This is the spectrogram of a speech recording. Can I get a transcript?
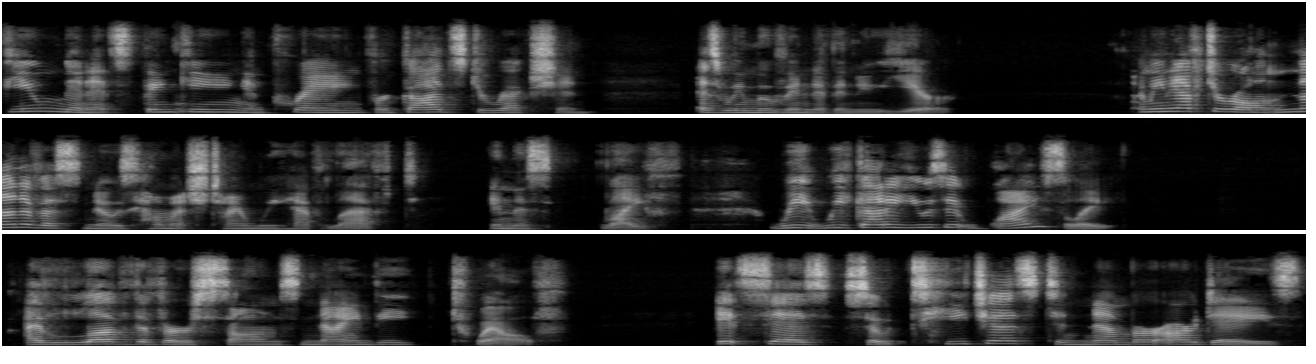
few minutes thinking and praying for God's direction as we move into the new year. I mean, after all, none of us knows how much time we have left in this life. We we got to use it wisely. I love the verse Psalms 90, 12. It says, So teach us to number our days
